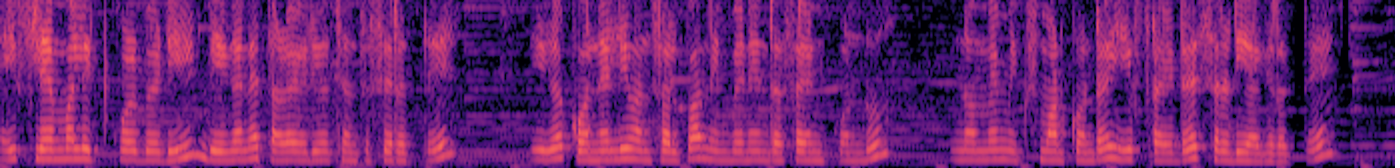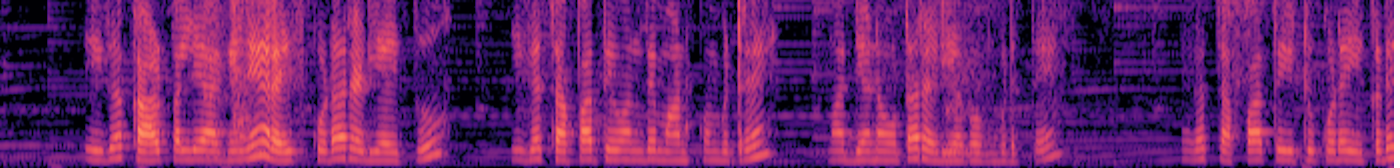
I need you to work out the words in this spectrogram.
ಹೈ ಫ್ಲೇಮಲ್ಲಿ ಇಟ್ಕೊಳ್ಬೇಡಿ, ಬೇಗನೆ ತಳ ಹಿಡಿಯೋ ಚಾನ್ಸಸ್ ಇರುತ್ತೆ. ಈಗ ಕೊನೆಯಲ್ಲಿ ಒಂದು ಸ್ವಲ್ಪ ನಿಂಬೆಹಣ್ಣಿನ ರಸ ಹಿಂಡ್ಕೊಂಡು ಇನ್ನೊಮ್ಮೆ ಮಿಕ್ಸ್ ಮಾಡಿಕೊಂಡ್ರೆ ಈ ಫ್ರೈಡ್ ರೈಸ್ ರೆಡಿಯಾಗಿರುತ್ತೆ ಈಗ ಕಾಳು ಪಲ್ಯ ಹಾಗೆಯೇ ರೈಸ್ ಕೂಡ ರೆಡಿ ಆಯಿತು. ಈಗ ಚಪಾತಿ ಒಂದೇ ಮಾಡ್ಕೊಂಬಿಟ್ರೆ ಮಧ್ಯಾಹ್ನ ಊಟ ರೆಡಿಯಾಗಿ ಹೋಗ್ಬಿಡುತ್ತೆ ಈಗ ಚಪಾತಿ ಹಿಟ್ಟು ಕೂಡ ಈ ಕಡೆ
